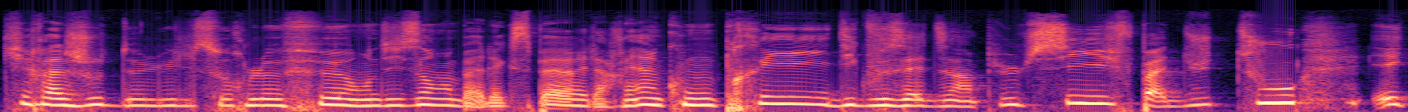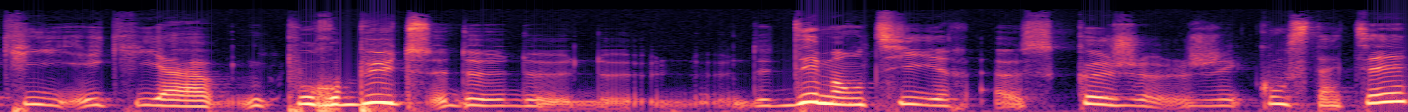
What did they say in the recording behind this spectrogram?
qui rajoute de l'huile sur le feu en disant bah, l'expert il a rien compris, il dit que vous êtes impulsif, pas du tout, et qui, et qui a pour but de, de, de, de démentir euh, ce que j'ai constaté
